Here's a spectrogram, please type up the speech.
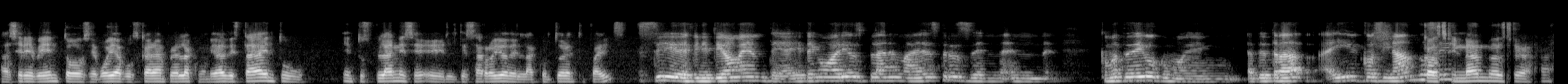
hacer eventos, eh, voy a buscar ampliar la comunidad. ¿Está en tu en tus planes eh, el desarrollo de la cultura en tu país? Sí, definitivamente. Ahí tengo varios planes maestros en, en ¿cómo te digo? Como en detrás, ahí cocinándose. Cocinándose. ajá.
